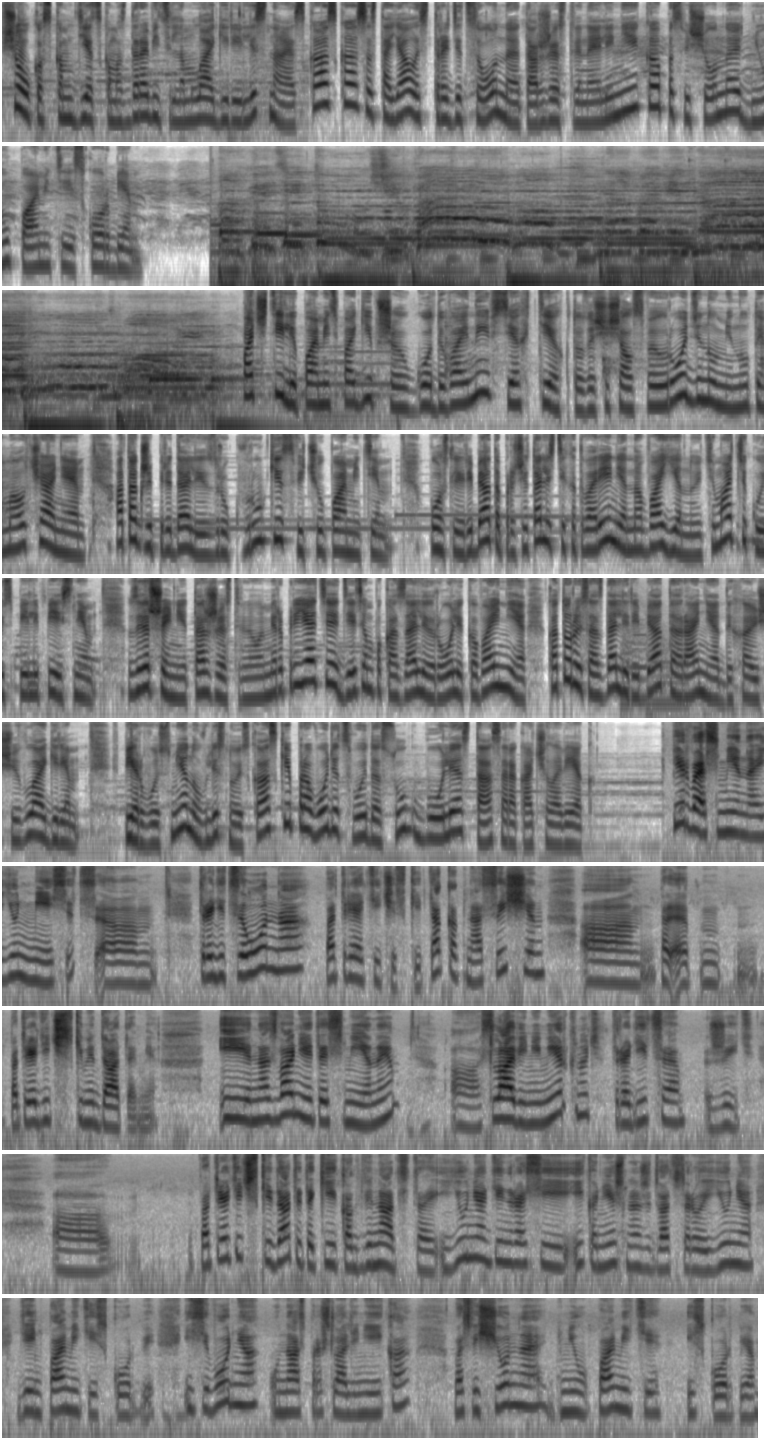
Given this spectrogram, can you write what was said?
В Щелковском детском оздоровительном лагере «Лесная сказка» состоялась традиционная торжественная линейка, посвященная Дню памяти и скорби. Почтили память погибших в годы войны всех тех, кто защищал свою родину минутой молчания, а также передали из рук в руки свечу памяти. После ребята прочитали стихотворение на военную тематику и спели песни. В завершении торжественного мероприятия детям показали ролик о войне, который создали ребята, ранее отдыхающие в лагере. В первую смену в лесной сказке проводят свой досуг более 140 человек. Первая смена июнь месяц, э, традиционно патриотический, так как насыщен э, патриотическими датами. И название этой смены э, «Славе не меркнуть, традиция жить». Патриотические даты, такие как 12 июня, День России, и, конечно же, 22 июня, День памяти и скорби. И сегодня у нас прошла линейка, посвященная Дню памяти и скорби.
